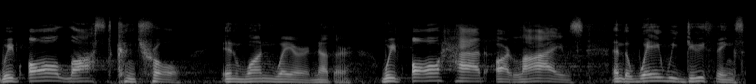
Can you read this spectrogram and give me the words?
We've all lost control in one way or another. We've all had our lives and the way we do things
